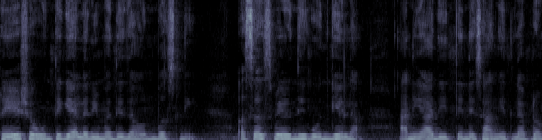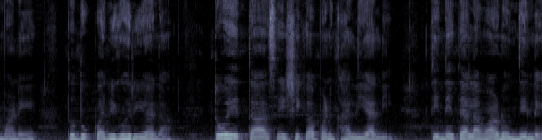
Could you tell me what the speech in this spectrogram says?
फ्रेश होऊन ती गॅलरीमध्ये जाऊन बसली. असाच वेळ निघून गेला आणि आदित्यने सांगितल्याप्रमाणे तो दुपारी घरी आला. तो येताच इशिका पण खाली आली. तिने त्याला वाढून दिले.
